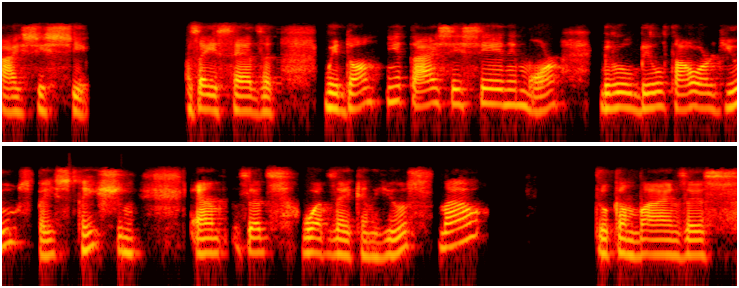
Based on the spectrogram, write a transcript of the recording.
ICC they said that we don't need ICC anymore. We will build our new space station. And that's what they can use now to combine this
